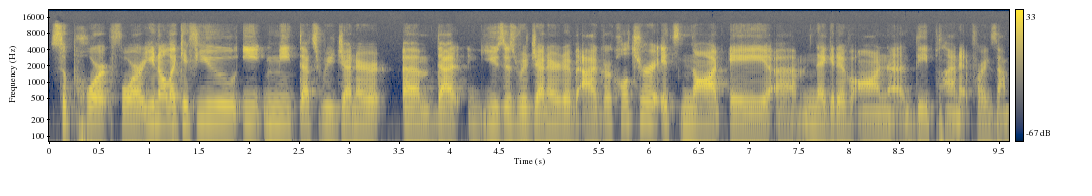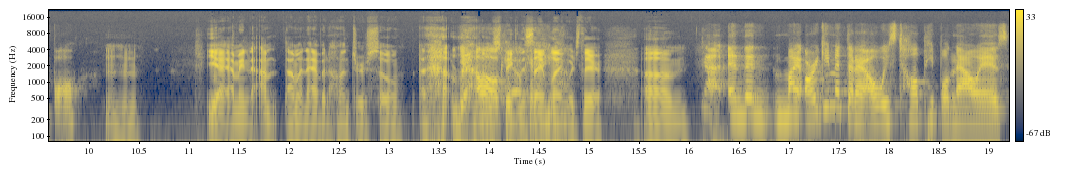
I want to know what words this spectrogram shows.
support for you know like if you eat meat that's regenerate um, that uses regenerative agriculture it's not a um, negative on the planet for example mm-hmm. Yeah, I mean, I'm I'm an avid hunter, so I'm, Yeah, I'm oh, okay, speaking the okay. same language there. Um, Yeah. And then my argument that I always tell people now is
